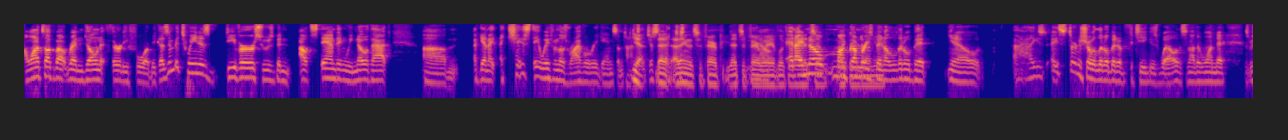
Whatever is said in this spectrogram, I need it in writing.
I want to talk about Rendon at 34 because in between is Devers, who's been outstanding. We know that. Um, again, I, I try to stay away from those rivalry games sometimes. Yeah, I, just, that, I, just, I think that's a fair that's a fair you know, way of looking. At it. And I know it, so Montgomery's like been a little bit, you know, uh, he's, he's starting to show a little bit of fatigue as well. It's another one that as we're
